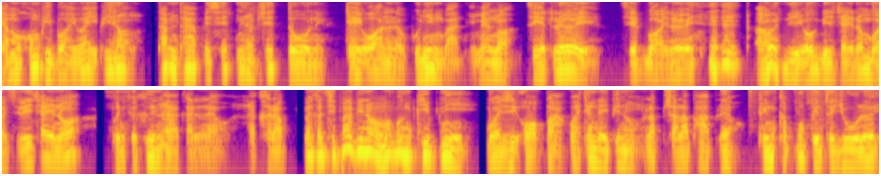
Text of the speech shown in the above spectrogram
จำเอาของพี่บอยไว้พี่น้องทำท่าไปเซ็ตเนื้อเซ็ตโตนี่ใจอ่อนแล้วผู้หญิงบาดนี่แม่นบ่เซ็ตเลยเซ็ตบ่อยเลย เอาดีอกดีใจน้ำบ่อยสิริชัยเนาะเพิ่นก็ขึ้นหากันแล้วนะครับแล้วก็สิพาพี่น้องมาเบิ่งคลิปนี่บ่อยสิออกปากว่าจังใดพี่น้องรับสารภาพแล้ว ถึงกับบ่เป็นตะยูเลย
